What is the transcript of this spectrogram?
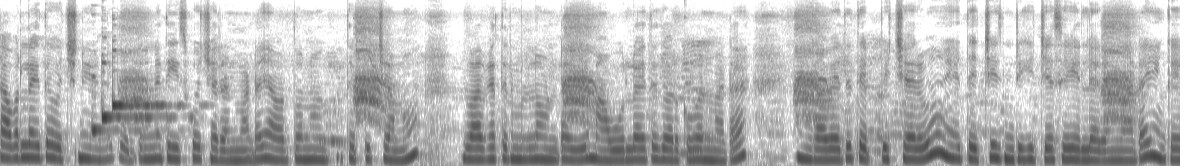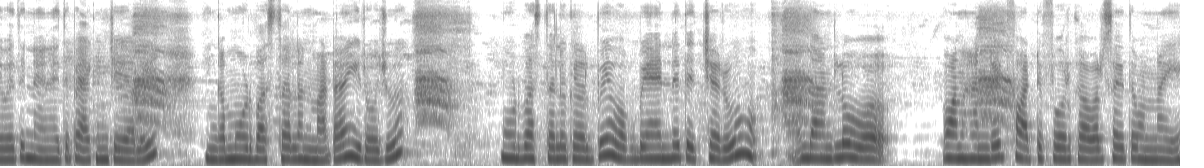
కవర్లు అయితే వచ్చినాయండి. పొద్దున్నే తీసుకొచ్చారనమాట ఎవరితోనూ తెప్పించాము. ద్వారకా తిరుమలలో ఉంటాయి. మా ఊర్లో అయితే దొరకవు అనమాట ఇంకా అవైతే తెప్పించారు తెచ్చి ఇంటికి ఇచ్చేసి వెళ్ళారనమాట ఇంకా ఏవైతే నేనైతే ప్యాకింగ్ చేయాలి. ఇంకా మూడు బస్తాలు అనమాట ఈరోజు. మూడు బస్తాలు కలిపి ఒక బ్యాండ్ తెచ్చారు. దాంట్లో one hundred forty four covers అయితే ఉన్నాయి.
